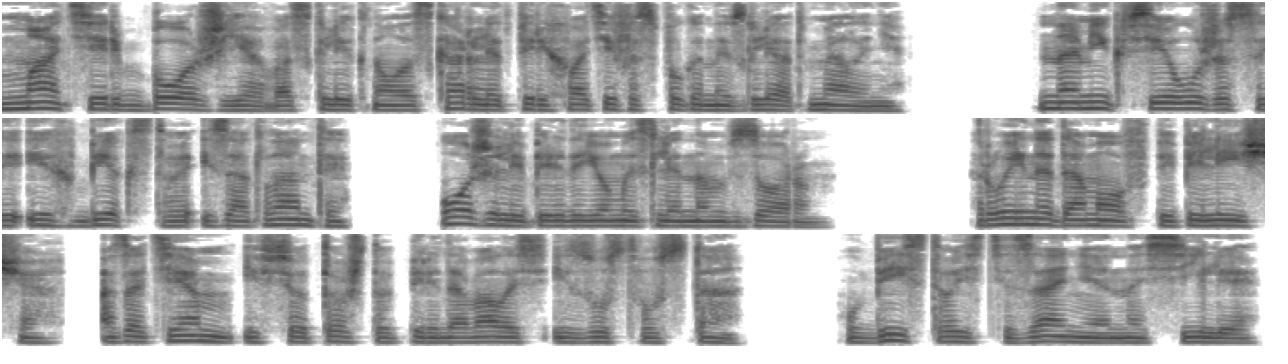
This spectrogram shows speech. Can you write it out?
«Матерь Божья!» — воскликнула Скарлетт, перехватив испуганный взгляд Мелани. На миг все ужасы их бегства из Атланты ожили перед ее мысленным взором. Руины домов, пепелища, а затем и все то, что передавалось из уст в уста. Убийство, истязание, насилие.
